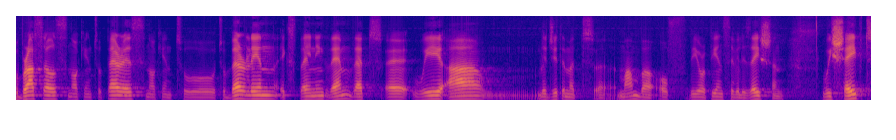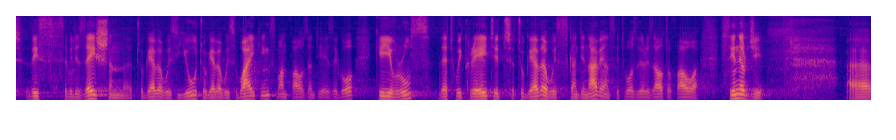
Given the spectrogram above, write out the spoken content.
to Brussels, knocking to Paris, knocking to, to Berlin, explaining them that uh, we are legitimate uh, member of the European civilization. We shaped this civilization uh, together with you, together with Vikings 1,000 years ago. Kiev Rus, that we created together with Scandinavians, it was the result of our synergy. Uh,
